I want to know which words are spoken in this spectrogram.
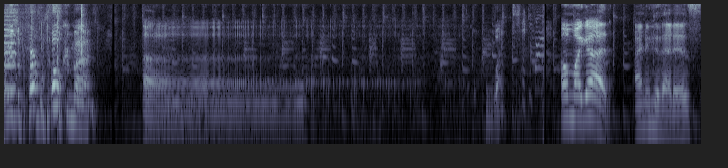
There's a purple Pokemon." Uh. What? Oh my god! I know who that is.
